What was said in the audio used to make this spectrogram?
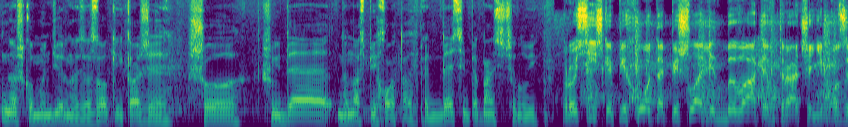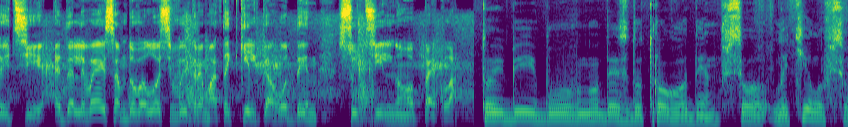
наш командир на зв'язок і каже, що, що йде до нас піхота. 10-15 чоловік. Російська піхота пішла відбивати втрачені позиції. Едельвейсам довелось витримати кілька годин суцільного пекла. Той бій був ну, десь до трьох годин. Все летіло, все.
